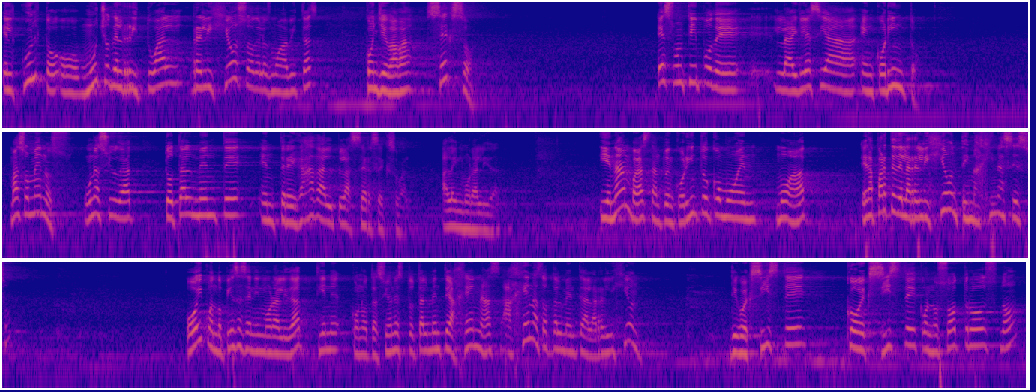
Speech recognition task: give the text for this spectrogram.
el culto o mucho del ritual religioso de los moabitas conllevaba sexo. Es un tipo de la iglesia en Corinto, más o menos, una ciudad totalmente entregada al placer sexual, a la inmoralidad. Y en ambas, tanto en Corinto como en Moab, era parte de la religión. ¿Te imaginas eso? Hoy cuando piensas en inmoralidad tiene connotaciones totalmente ajenas, ajenas totalmente a la religión. Digo, existe coexiste con nosotros, ¿no?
